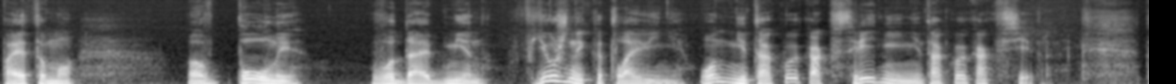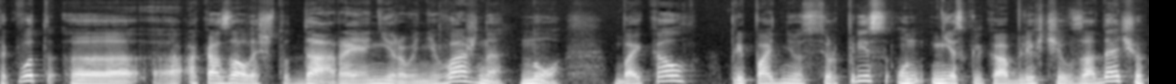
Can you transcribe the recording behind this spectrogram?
Поэтому э, полный водообмен в южной котловине, он не такой, как в средней, не такой, как в северной. Так вот, э, оказалось, что да, районирование важно, но Байкал преподнес сюрприз, он несколько облегчил задачу,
